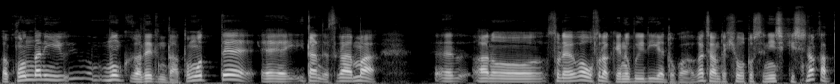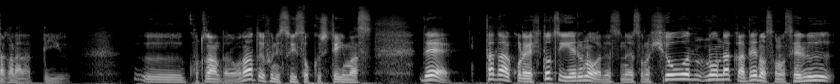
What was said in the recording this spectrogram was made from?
こんなに文句が出るんだと思って、えーいたんですが、まあ、えあのそれはおそらく NVDA とかがちゃんと表として認識しなかったからだっていう、ことなんだろうなというふうに推測しています。で、ただこれ一つ言えるのはですね、その表の中でのそのセル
